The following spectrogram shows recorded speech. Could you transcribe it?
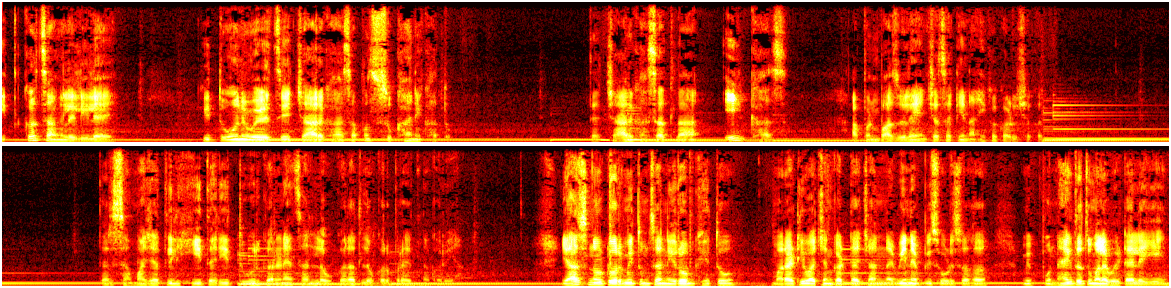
इतकं चांगलं लिहिलं आहे की दोन वेळचे चार घास आपण सुखाने खातो. त्या चार घासातला एक घास आपण बाजूला यांच्यासाठी नाही का काढू शकत? तर समाजातील ही दरी दूर करण्याचा लवकरात लवकर प्रयत्न करूया. याच नोटवर मी तुमचा निरोप घेतो. मराठी वाचन कट्ट्याच्या नवीन एपिसोडसह मी पुन्हा एकदा तुम्हाला भेटायला येईन.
